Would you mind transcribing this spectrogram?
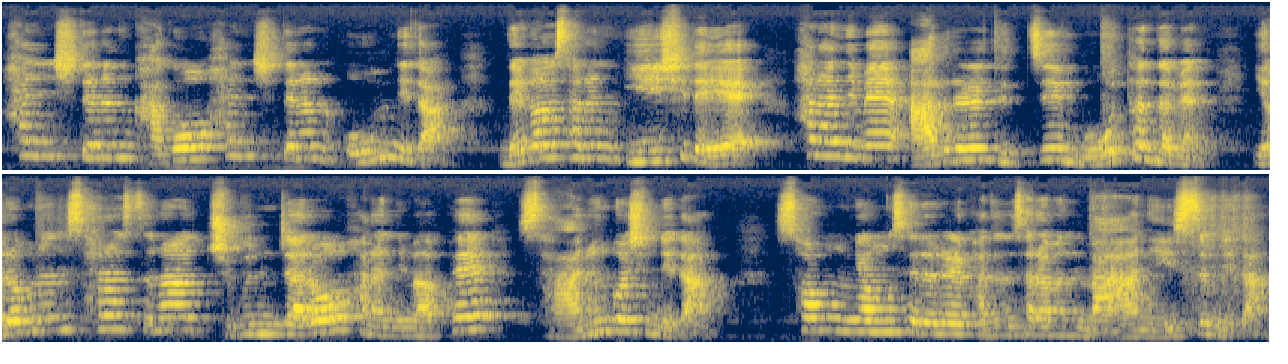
한 시대는 가고 한 시대는 옵니다. 내가 사는 이 시대에 하나님의 아들을 듣지 못한다면 여러분은 살았으나 죽은 자로 하나님 앞에 사는 것입니다. 성령 세례를 받은 사람은 많이 있습니다.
